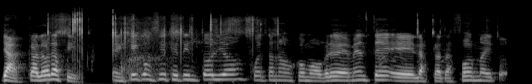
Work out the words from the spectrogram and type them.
ya, Carlos, ahora sí. ¿En qué consiste Tintolio? Cuéntanos como brevemente eh, las plataformas y todo.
